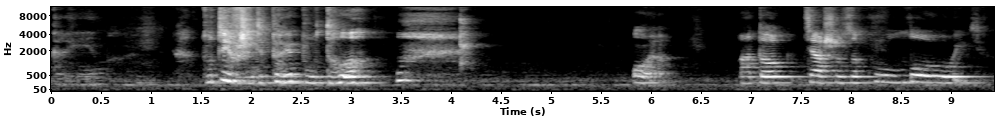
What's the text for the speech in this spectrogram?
Грін. Тут я вже не перепутала. Ой, а то ця що за кулой.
